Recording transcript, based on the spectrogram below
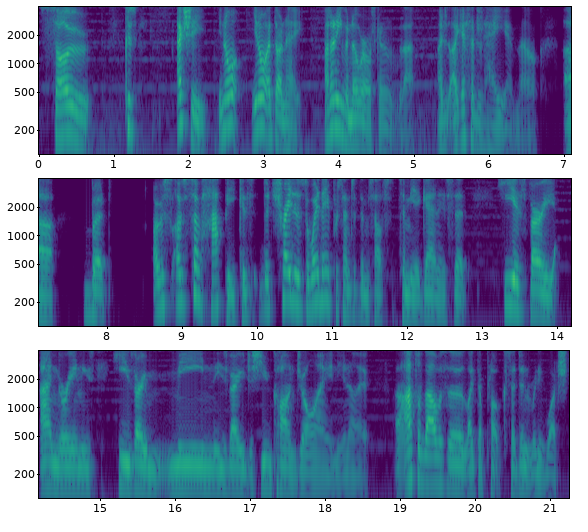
so because actually, you know what? You know what I don't hate. I don't even know where I was going with that. I just, I guess I just hate him now. Uh, but I was I was so happy because the trailers, the way they presented themselves to me again, is that he is very angry and he's he's very mean. He's very just you can't join, you know. I thought that was the like the plot because I didn't really watch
